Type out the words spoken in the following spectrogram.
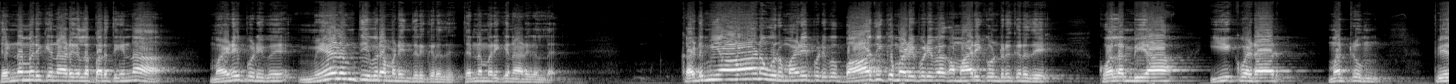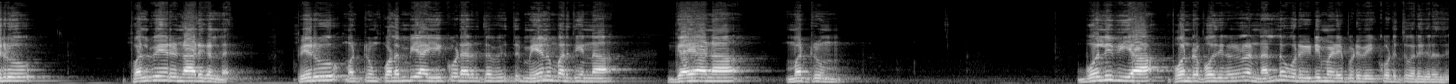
தென் அமெரிக்க நாடுகளில் பார்த்தீங்கன்னா மழைப்பொழிவு மேலும் தீவிரமடைந்திருக்கிறது தென் அமெரிக்க நாடுகளில். கடுமையான ஒரு மழைப்பொழிவு பாதிக்கும் மழைப்பொழிவாக மாறிக்கொண்டிருக்கிறது. கொலம்பியா ஈக்வடர் மற்றும் பெரு பல்வேறு நாடுகளில். பெரு மற்றும் கொலம்பியா ஈக்குவடார் தவிர்த்து மேலும் பார்த்தீங்கன்னா கயானா மற்றும் பொலிவியா போன்ற பகுதிகளில் நல்ல ஒரு இடிமழை கொடுத்து வருகிறது.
